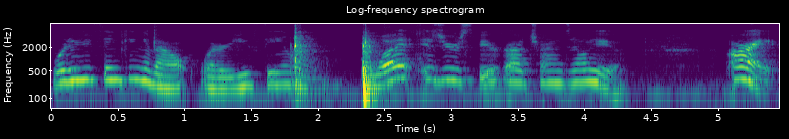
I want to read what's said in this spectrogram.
What are you thinking about? What are you feeling? What is your spirit guide trying to tell you? All right.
